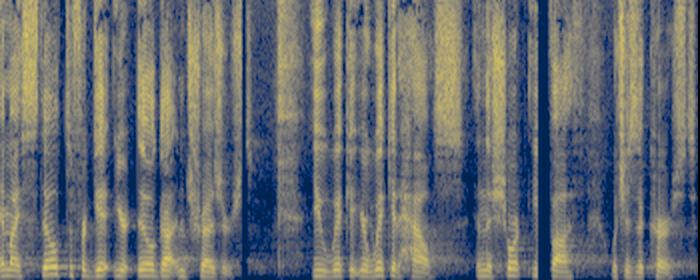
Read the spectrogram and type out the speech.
Am I still to forget your ill gotten treasures, you wicked, your wicked house, in the short ephah which is accursed?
